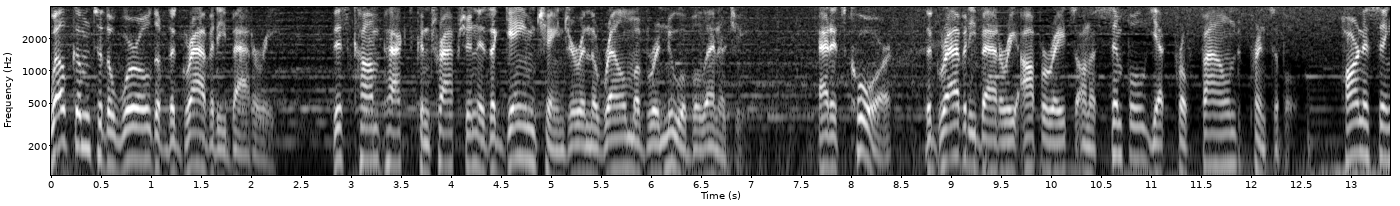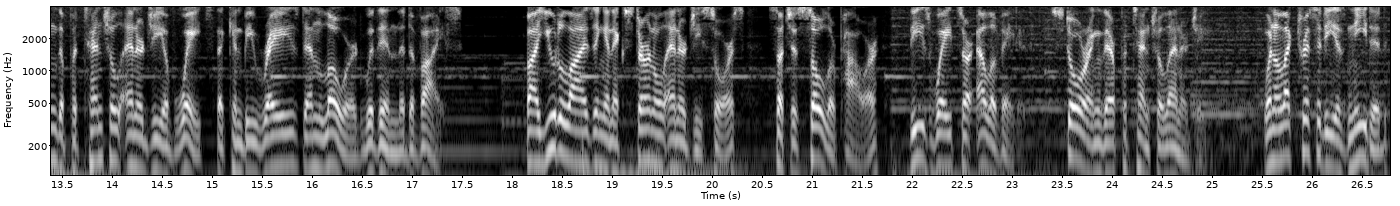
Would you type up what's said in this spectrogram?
Welcome to the world of the gravity battery. This compact contraption is a game changer in the realm of renewable energy. At its core, the gravity battery operates on a simple yet profound principle, harnessing the potential energy of weights that can be raised and lowered within the device. By utilizing an external energy source, such as solar power, these weights are elevated, storing their potential energy. When electricity is needed,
